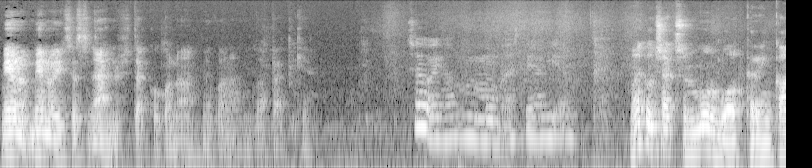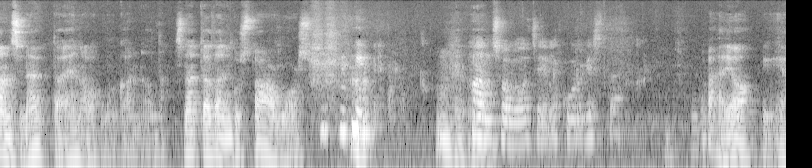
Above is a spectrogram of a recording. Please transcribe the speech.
Mie en, en ole itse asiassa nähnyt sitä kokonaan, me vaan nähnyt jotain pätkiä. Se on ihan mun mielestä ihan hieno. Michael Jackson Moonwalkerin kansi näyttää ihan elokuvan kannalta. Se näyttää jotain niin kuin Star Wars. Mm. Han Solo siellä kurkistaa. Vähän joo, ja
